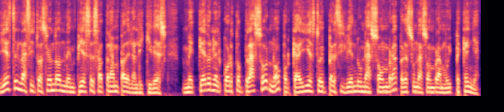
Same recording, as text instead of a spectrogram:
Y esta es la situación donde empieza esa trampa de la liquidez. Me quedo en el corto plazo, ¿no? Porque ahí estoy percibiendo una sombra, pero es una sombra muy pequeña,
